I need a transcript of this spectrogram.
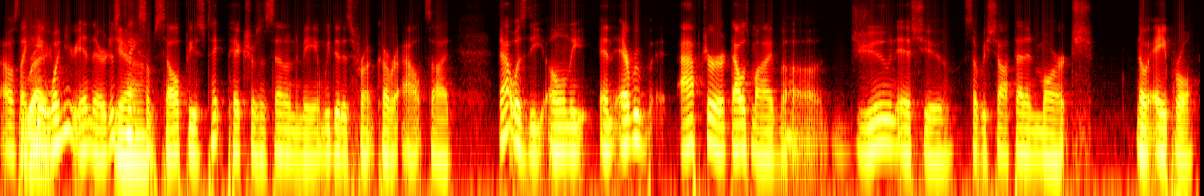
I was like, hey, when you're in there, just Yeah. take some selfies, take pictures, and send them to me. And we did his front cover outside. That was the only, and every after that was my uh, June issue, so we shot that in March, no April.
